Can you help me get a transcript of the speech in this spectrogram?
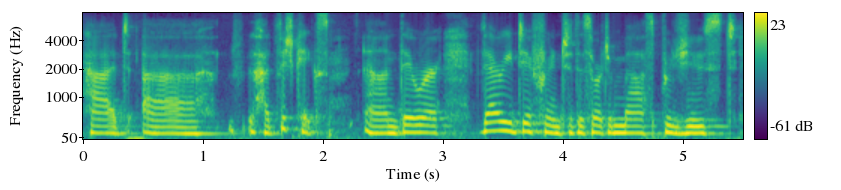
had uh, had fish and they were very different to the sort of mass produced,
